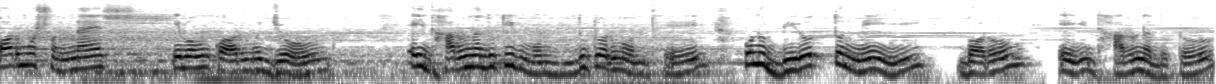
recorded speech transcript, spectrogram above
কর্মসন্ন্যাস এবং কর্মযোগ, এই ধারণা দুটির দুটোর মধ্যে কোনো বীরত্ব নেই, বরং এই ধারণা দুটো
